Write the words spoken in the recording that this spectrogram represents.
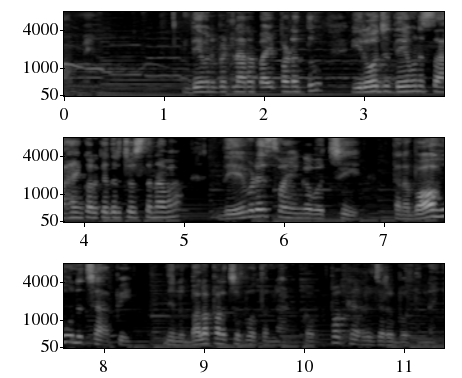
ఆమె దేవుని బిడ్డలారా భయపడద్దు. ఈరోజు దేవుని సహాయం కొరకు ఎదురు చూస్తున్నావా? దేవుడే స్వయంగా వచ్చి తన బాహువును చాపి నిన్ను బలపరచబోతున్నాడు. గొప్ప కార్యాలు జరగబోతున్నాయి.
